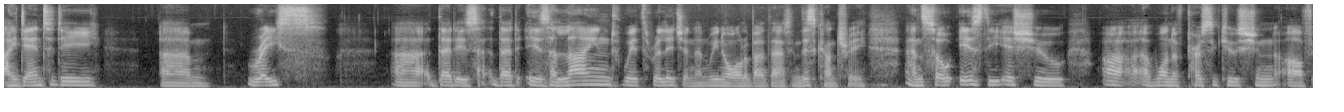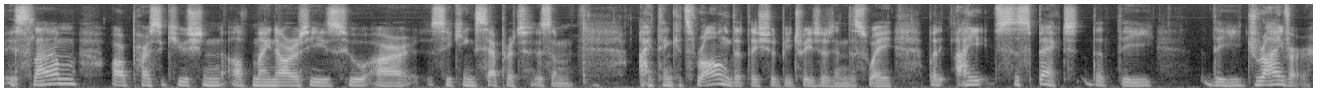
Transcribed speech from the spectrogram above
identity, um, race, uh, that is that is aligned with religion, and we know all about that in this country. And so, is the issue uh, one of persecution of Islam or persecution of minorities who are seeking separatism? I think it's wrong that they should be treated in this way, but I suspect that the the driver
